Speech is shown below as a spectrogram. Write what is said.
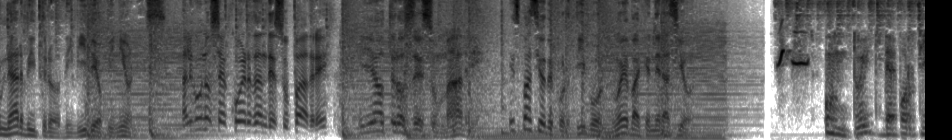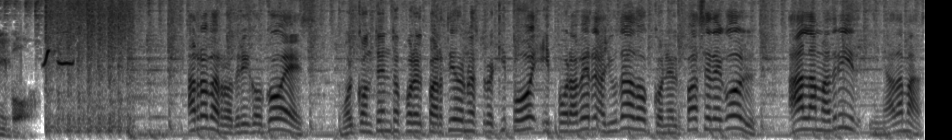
Un árbitro divide opiniones. Algunos se acuerdan de su padre y otros de su madre. Espacio Deportivo Nueva Generación. Un tuit deportivo. Arroba Rodrigo Goes. Muy contento por el partido de nuestro equipo hoy y por haber ayudado con el pase de gol a la Madrid y nada más.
